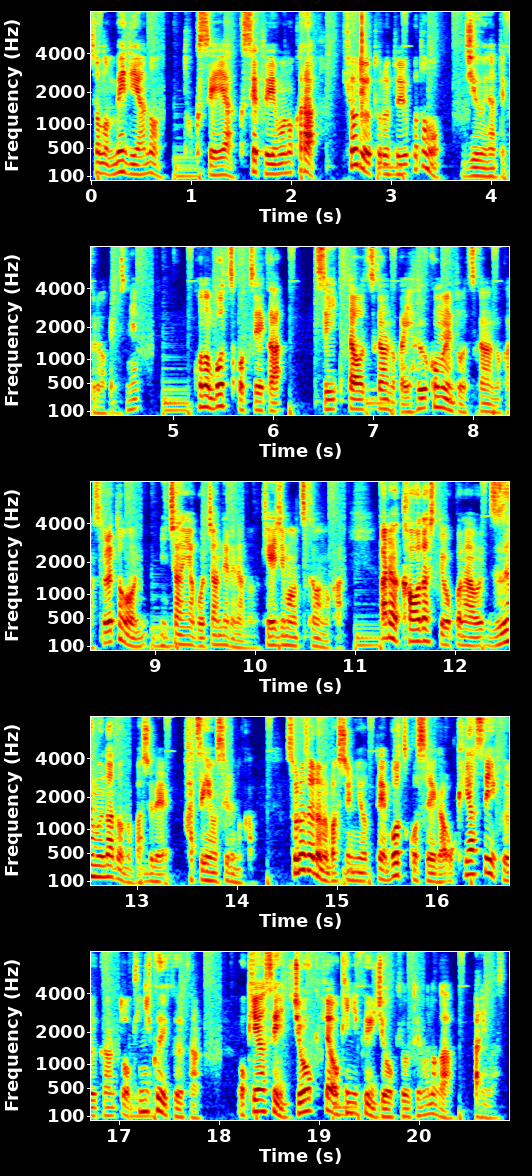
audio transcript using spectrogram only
そのメディアの特性や癖というものから距離を取るということも重要になってくるわけですね。この没個性化、ツイッターを使うのか、ヤフーコメントを使うのか、それとも2ちゃんや5チャンネルなどの掲示板を使うのか、あるいは顔を出して行うズームなどの場所で発言をするのか、それぞれの場所によって没個性が起きやすい空間と起きにくい空間、起きやすい状況や起きにくい状況というものがあります。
